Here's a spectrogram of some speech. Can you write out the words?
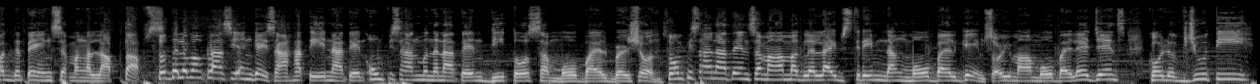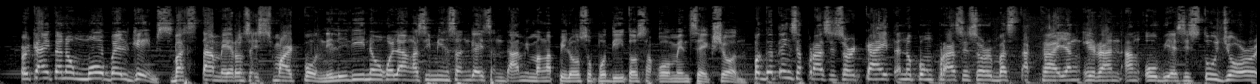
pagdating sa mga laptops? So, dalawang klase yan guys. Hahatiin natin. Umpisahan muna natin dito sa mobile version. So, umpisahan natin sa mga magla-live stream ng mobile games or yung mga Mobile Legends, Call of Duty, or kahit anong mobile games. Basta meron sa smartphone. Nililinaw ko lang kasi minsan guys, ang dami mga pilosopo dito sa comment section. Pagdating sa processor, kahit ano pong processor, basta kayang i-run ang OBS Studio or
